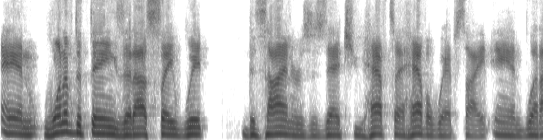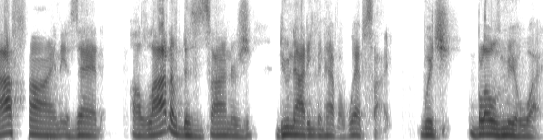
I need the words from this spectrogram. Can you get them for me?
And one of the things that I say with designers is that you have to have a website. And what I find is that a lot of designers do not even have a website, which blows me away.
